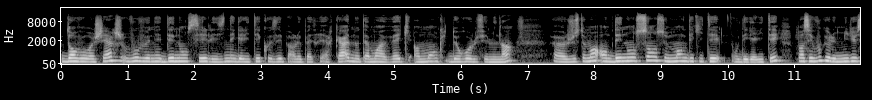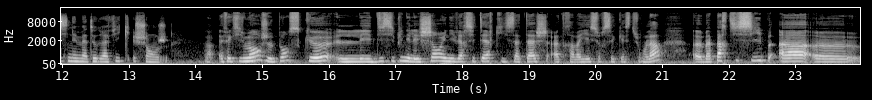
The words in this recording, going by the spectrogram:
Dans vos recherches, vous venez dénoncer les inégalités causées par le patriarcat, notamment avec un manque de rôle féminin. Euh, justement, en dénonçant ce manque d'équité ou d'égalité, pensez-vous que le milieu cinématographique change? Effectivement, je pense que les disciplines et les champs universitaires qui s'attachent à travailler sur ces questions-là euh, bah, participent à euh,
